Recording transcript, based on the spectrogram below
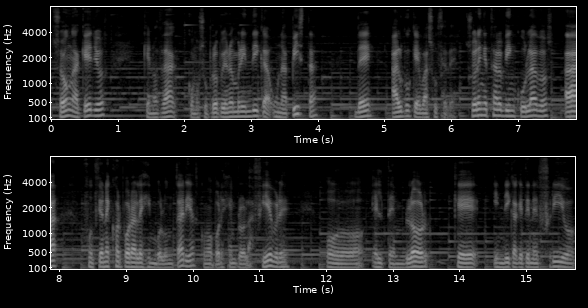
son aquellos que nos da, como su propio nombre indica, una pista de algo que va a suceder. Suelen estar vinculados a funciones corporales involuntarias, como por ejemplo la fiebre o el temblor que indica que tiene frío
